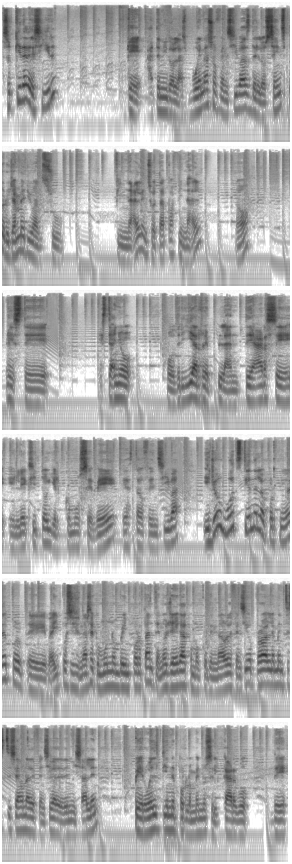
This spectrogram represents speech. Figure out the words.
Eso quiere decir que ha tenido las buenas ofensivas de los Saints, pero ya medio en su final, en su etapa final, ¿no? Este, este año podría replantearse el éxito y el cómo se ve esta ofensiva y Joe Woods tiene la oportunidad de eh, posicionarse como un hombre importante, no llega como coordinador defensivo, probablemente este sea una defensiva de Dennis Allen, pero él tiene por lo menos el cargo de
